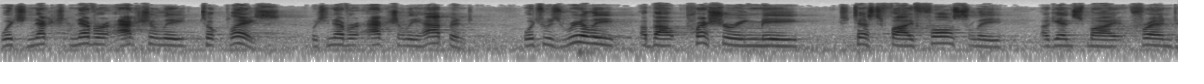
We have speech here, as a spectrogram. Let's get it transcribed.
which never actually took place, which never actually happened, which was really about pressuring me to testify falsely against my friend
